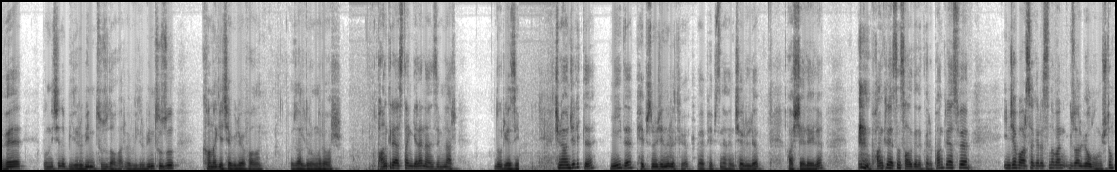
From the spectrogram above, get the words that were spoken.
Ve bunun içinde bilirubin tuzu da var. Ve bilirubin tuzu kana geçebiliyor falan. Özel durumları var. Pankreastan gelen enzimler. Dur yazayım. Şimdi öncelikle mide pepsinojeni üretiyor ve pepsine hani çevriliyor HCl ile. Pankreasın salgıladıkları. Pankreas ve ince bağırsak arasında ben güzel bir yol bulmuştum.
